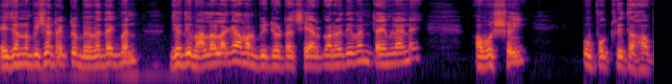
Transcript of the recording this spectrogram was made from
এই জন্য বিষয়টা একটু ভেবে দেখবেন। যদি ভালো লাগে, আমার ভিডিওটা শেয়ার করে দিবেন টাইমলাইনে অবশ্যই উপকৃত হব।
